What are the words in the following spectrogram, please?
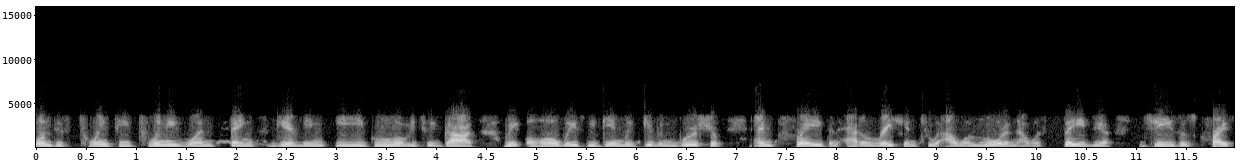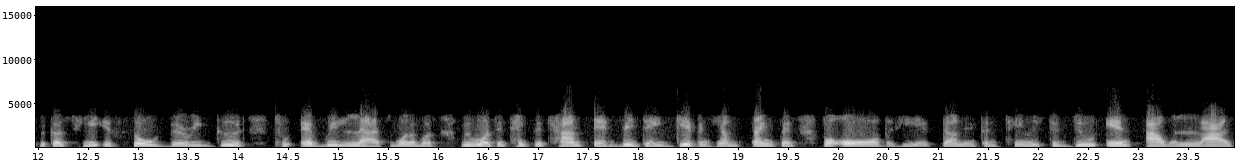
on this 2021 Thanksgiving Eve. Glory to God. We always begin with giving worship and praise and adoration to our Lord and our Savior, Jesus Christ, because He is so very good to every last one of us. We want to take the time every day giving Him thanks and for all that He has done and continues to do in our lives.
